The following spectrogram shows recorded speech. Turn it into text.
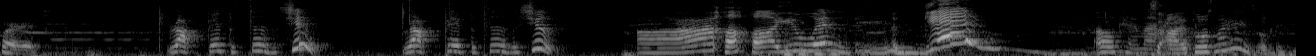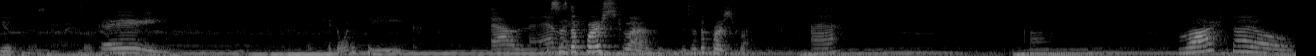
first? Rock, paper, scissors, shoot! Rock, paper, scissors, shoot! Ah, you win again! Okay, my So I'll close my eyes. Okay, you close your eyes. Okay. Okay, don't peek. I'll never. This is the first one. This is the first one. Uh, um, marshmallow.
